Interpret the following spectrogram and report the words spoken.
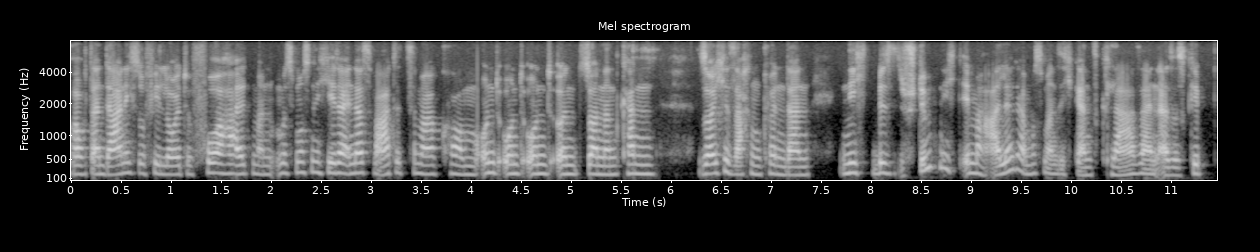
braucht dann da nicht so viele Leute vorhalten. Man, es muss nicht jeder in das Wartezimmer kommen und, und, und, und, sondern kann, solche Sachen können dann nicht, bestimmt nicht immer alle, da muss man sich ganz klar sein. Also es gibt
